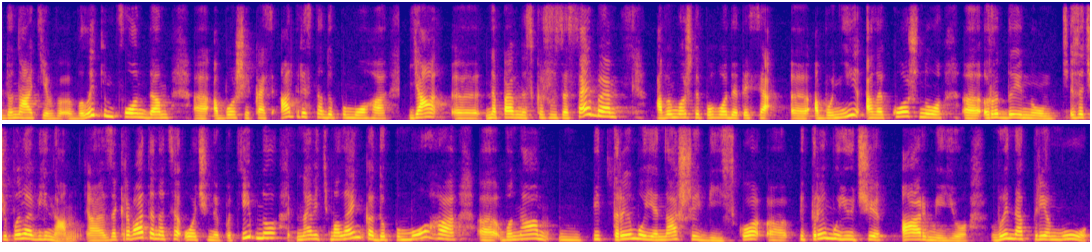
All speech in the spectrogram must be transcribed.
донатів великим фондам, або ж якась адресна допомога. Я напевне скажу за себе, а ви можете погодитися або ні, але кожну родину зачепила війна. Закривати на це очі не потрібно. Навіть маленька допомога вона підтримує наше військо, підтримуючи армію. Ви напряму.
